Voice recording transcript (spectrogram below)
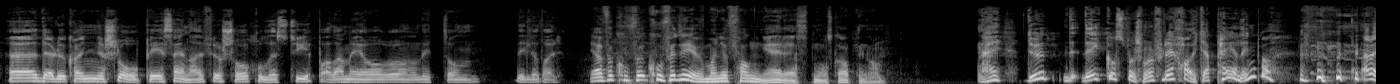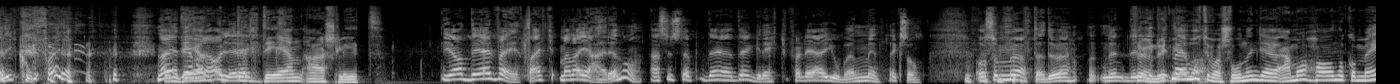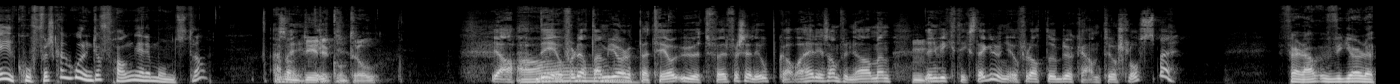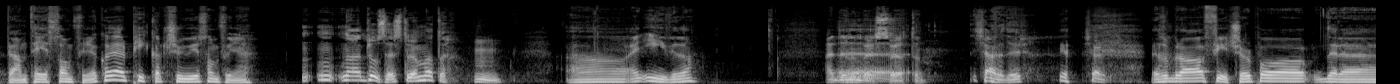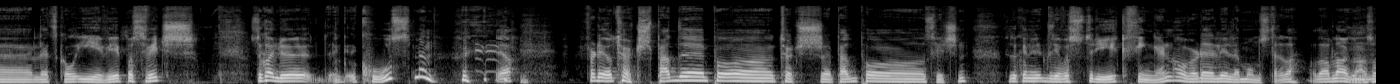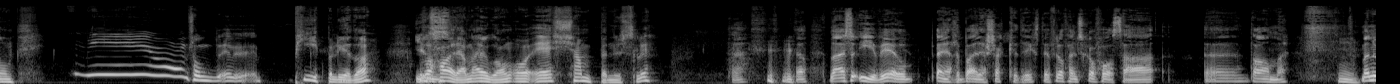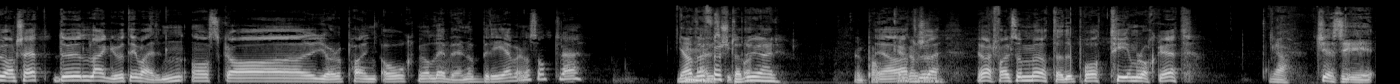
Eh, Der du kan slå opp i seinere for å se hvilke typer de er, og litt sånn dill og tall. ja, for hvorfor, hvorfor driver man og fanger disse små skapningene? Nei, du, det er er et godt spørsmål, for det har ikke jeg peiling på. Jeg vet ikke hvorfor. Nei, det har jeg aldri det er det jeg sliter. Ja, det vet jeg ikke, men jeg gjør det nå. Jeg syns det, det, det er greit, for det er jobben min, liksom. Og så møter du men Trenger du ikke mer det, da. motivasjon enn det? Jeg må ha noe mer. Hvorfor skal jeg gå rundt og fange disse monstrene? Sånn dyrekontroll. Ja, det er jo fordi at de hjelper til å utføre forskjellige oppgaver her i samfunnet, ja, men den viktigste grunnen er jo fordi at du bruker dem til å slåss med. For de hjelper dem til i samfunnet. Hva gjør Pikachu i samfunnet? N Nei, produserer strøm, vet du. Ah, en Ivi, da? Nei, den er bare søt, den. Kjæledyr. Kjæledyr. Det er så bra feature på dere Let's Go Eevee på Switch. Så kan du kose med den. Ja. For det er jo touchpad eh, på, touchpad på switchen, så du kan jo drive og stryke fingeren over det lille monsteret, da. Og da lager han sånn Sånn eh, pipelyder. Og så Yes. har jeg igjen øynene og er kjempenusselig. Ja. ja. Nei, så Ivy er jo egentlig bare sjekketriks. Det er for at han skal få seg eh, dame. Men uansett, du legger ut i verden og skal hjelpe han Oak med å levere noe brev eller noe sånt, tror jeg. Ja, det er Jeg det første du gjør. En pakke, Ja, kanskje? det. I hvert fall så møter du på Team Rocket. Ja. Jesse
